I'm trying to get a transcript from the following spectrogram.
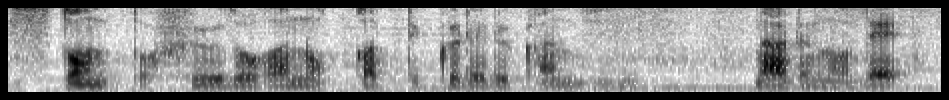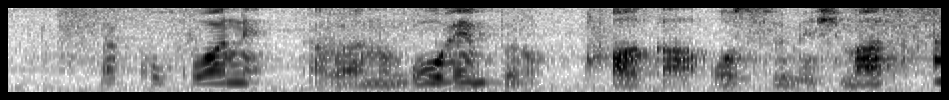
ストンとフードが乗っかってくれる感じになるので。ここはねあのゴーヘンプのパーカーおすすめします。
